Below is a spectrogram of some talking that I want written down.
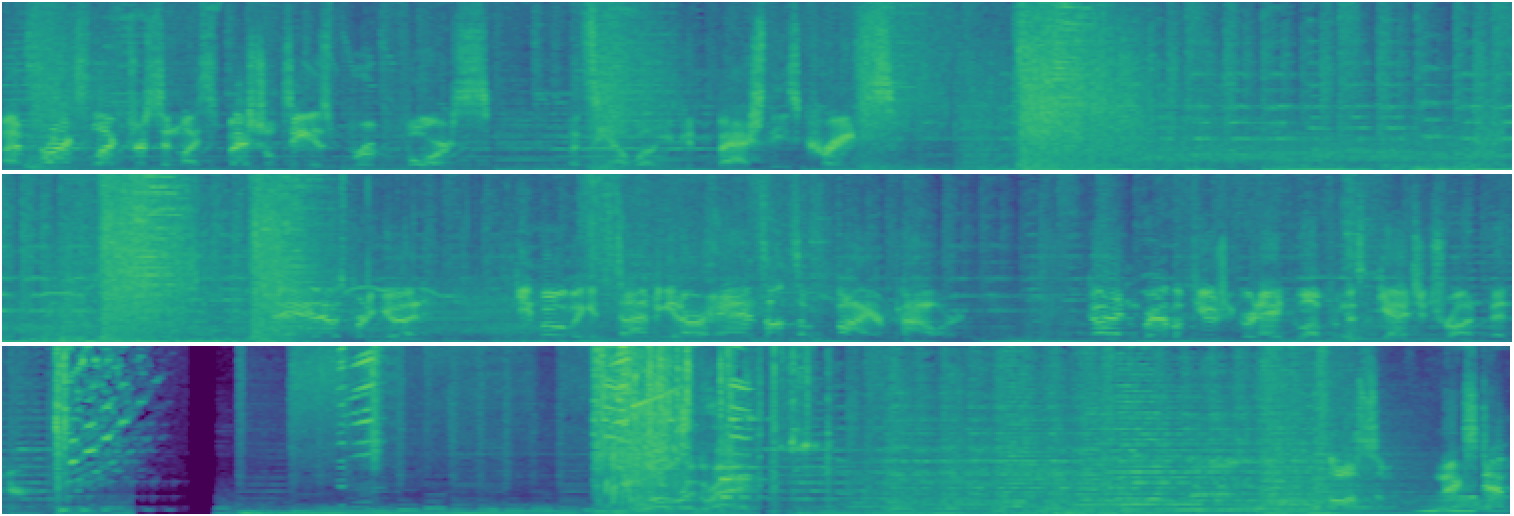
I'm Brax Lectrus, and my specialty is brute force. Let's see how well you can bash these crates. Hey, that was pretty good. Keep moving. It's time to get our hands on some firepower. Go ahead and grab a fusion grenade glove from this Gadgetron vendor. You won't regret it. Awesome. Next step,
